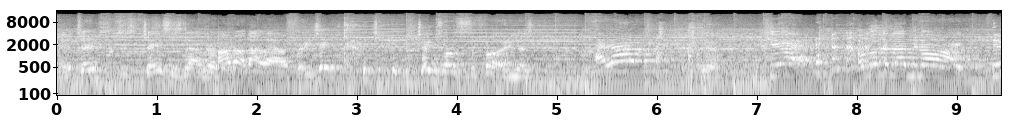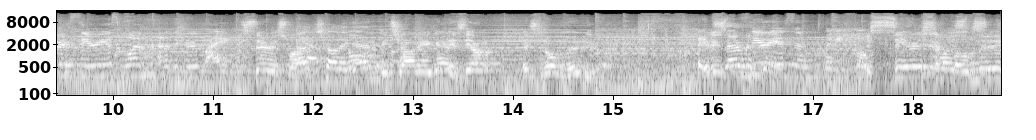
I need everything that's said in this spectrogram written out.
But James is just James is loud. I'm not that loud. James, James answers the phone. He goes, "Hello." Yeah. Yeah, I'm on the London Eye. Is there a serious one out of the group? I. Serious one. That's Charlie again. It'll be Charlie again. It's, the, it's not moody though. It's everything. Serious and maybe He's focused. serious, the Yeah, most focus. moody.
